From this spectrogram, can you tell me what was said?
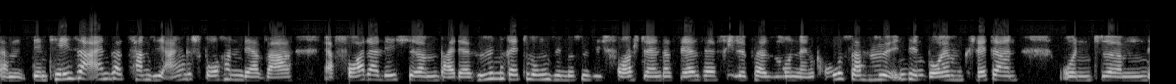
Ähm, den Taser-Einsatz haben Sie angesprochen, der war erforderlich ähm, bei der Höhenrettung. Sie müssen sich vorstellen, dass sehr, sehr viele Personen in großer Höhe in den Bäumen klettern und ähm,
